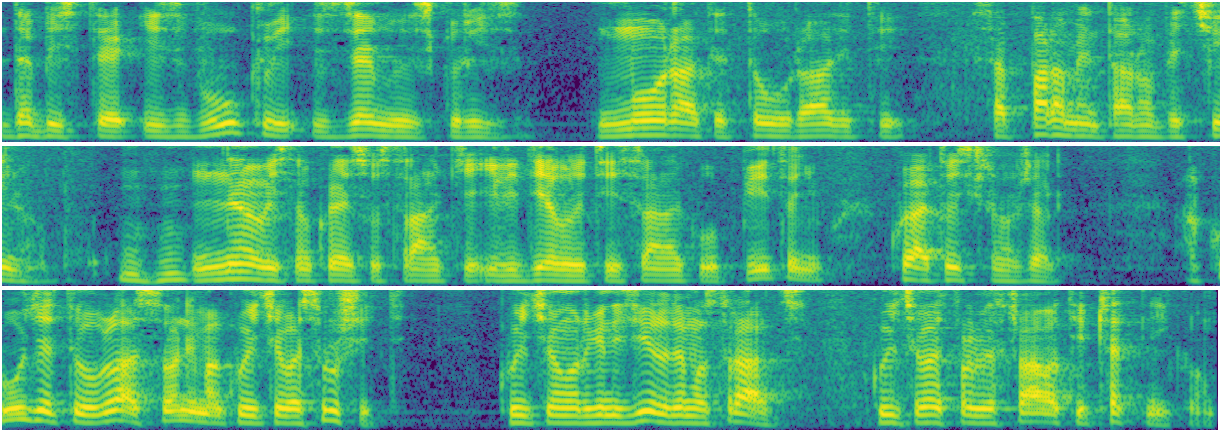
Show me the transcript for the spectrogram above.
Da biste izvukli zemlju iz krize, morate to uraditi sa parlamentarnom većinom. Mm -hmm. Neovisno koje su stranke ili djeluju ti stranaka u pitanju, koja to iskreno želi. Ako uđete u vlast s onima koji će vas rušiti, koji će vam organizirati demonstracije, koji će vas proglašavati četnikom,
